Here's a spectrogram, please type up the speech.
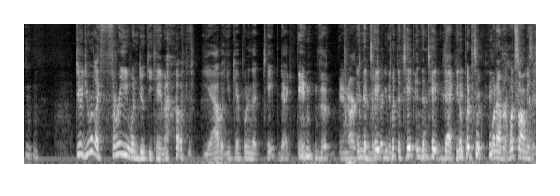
dude you were like three when dookie came out. Yeah, but you kept putting that tape deck in the in our in the tape you put the tape in the tape deck. You don't put t- whatever. What song is it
